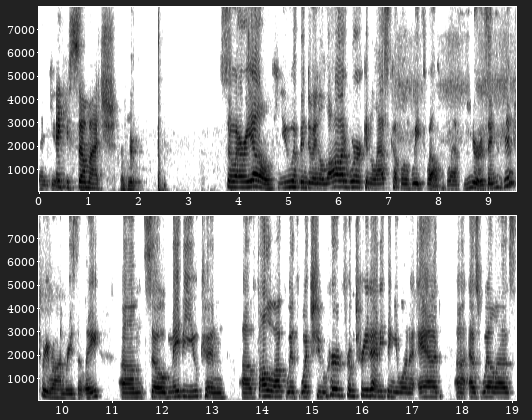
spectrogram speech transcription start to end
Thank you. Thank you so much. Thank you. So Ariel, you have been doing a lot of work in the last couple of weeks, well, last years, and you've been to Iran recently. Um, so maybe you can uh, follow up with what you heard from Trita, anything you want to add, uh, as well as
